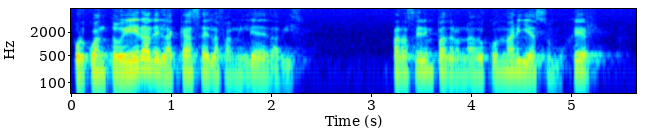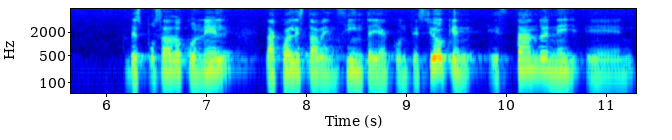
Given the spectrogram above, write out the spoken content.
por cuanto era de la casa de la familia de David, para ser empadronado con María, su mujer, desposado con él, la cual estaba encinta, y aconteció que estando en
